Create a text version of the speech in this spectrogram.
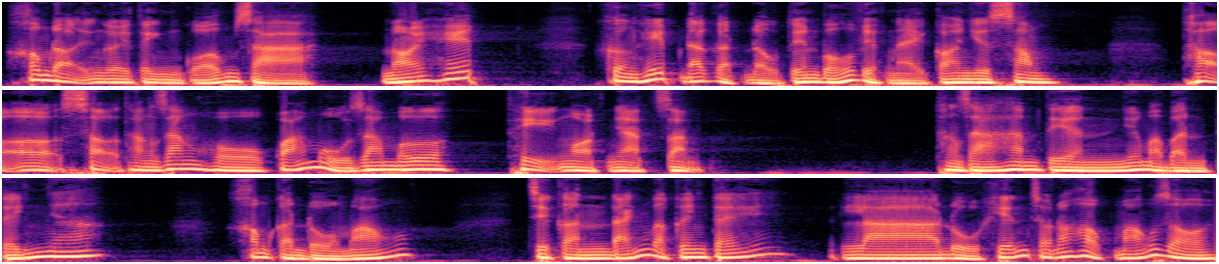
Không đợi người tình của ông già Nói hết, Khương Hiếp đã gật đầu tuyên bố việc này coi như xong. Thợ sợ thằng Giang Hồ quá mù ra mưa, Thị ngọt nhạt dặn, Thằng già ham tiền nhưng mà bẩn tính nhá, Không cần đổ máu, Chỉ cần đánh vào kinh tế Là đủ khiến cho nó học máu rồi.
